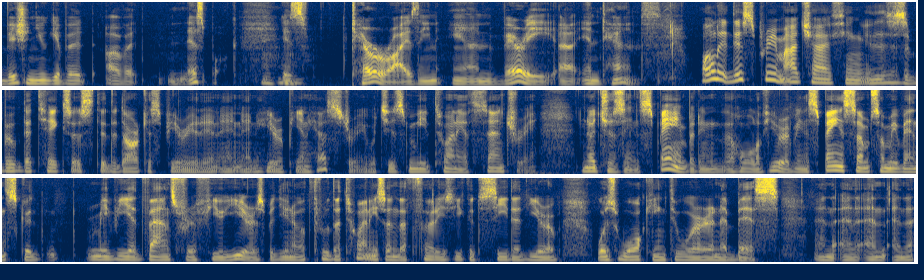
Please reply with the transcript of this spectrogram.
vision you give it of it in this book mm-hmm. is terrorizing and very uh, intense. Well, it is pretty much, I think, this is a book that takes us to the darkest period in, in, in European history, which is mid 20th century. Not just in Spain, but in the whole of Europe. In Spain, some, some events could maybe advanced for a few years, but you know, through the 20s and the 30s, you could see that Europe was walking toward an abyss and, and, and, and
